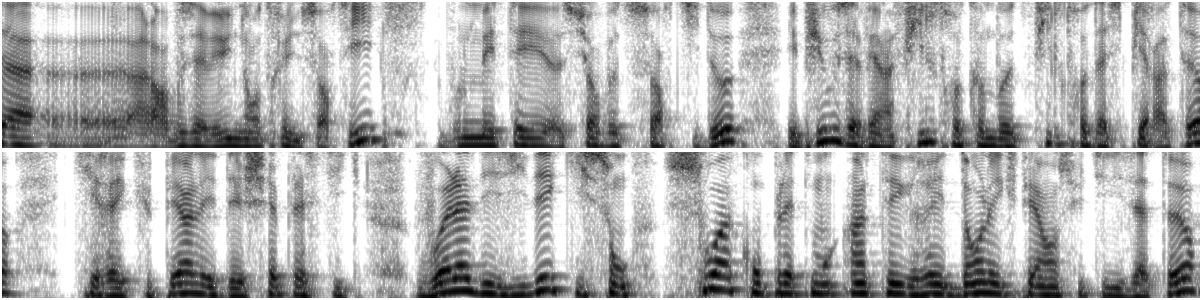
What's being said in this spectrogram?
Euh, alors vous avez une entrée, une sortie. Vous le mettez euh, sur votre sortie d'eau, et puis vous avez un filtre comme votre filtre d'aspirateur qui récupère les déchets plastiques. Voilà des idées qui sont soit complètement intégrées dans l'expérience utilisateur,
